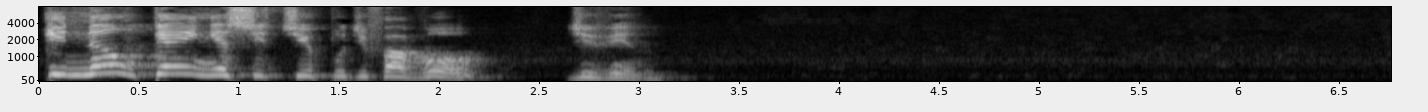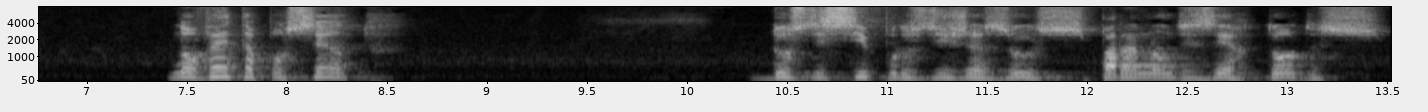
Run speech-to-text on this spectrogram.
que não tem esse tipo de favor divino? 90% dos discípulos de Jesus, para não dizer todos,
